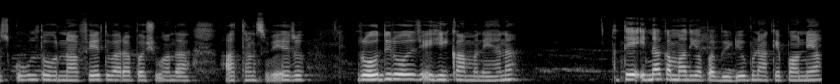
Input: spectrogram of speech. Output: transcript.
ਸਕੂਲ ਤੋਰਨਾ, ਫਿਰ ਦੁਬਾਰਾ ਪਸ਼ੂਆਂ ਦਾ ਆਥਣ ਸਵੇਰ। ਰੋਜ਼ ਦੀ ਰੋਜ਼ ਇਹੀ ਕੰਮ ਨੇ ਹੈ ਨਾ ਅਤੇ ਇਹਨਾਂ ਕੰਮਾਂ ਦੀ ਆਪਾਂ ਵੀਡੀਓ ਬਣਾ ਕੇ ਪਾਉਂਦੇ ਹਾਂ।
